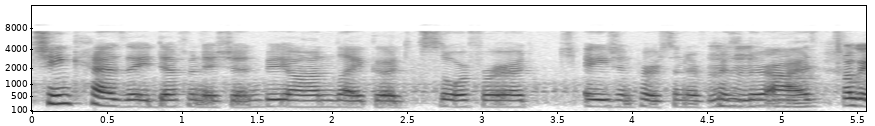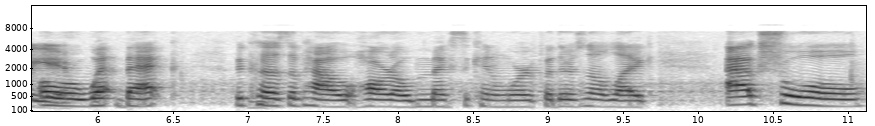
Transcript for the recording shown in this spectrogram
chink has a definition beyond like a sore for a Asian person or because of their Mhm, mhm. eyes. Okay, yeah. or wet back because of how hard a Mexican work, but there's no like actual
